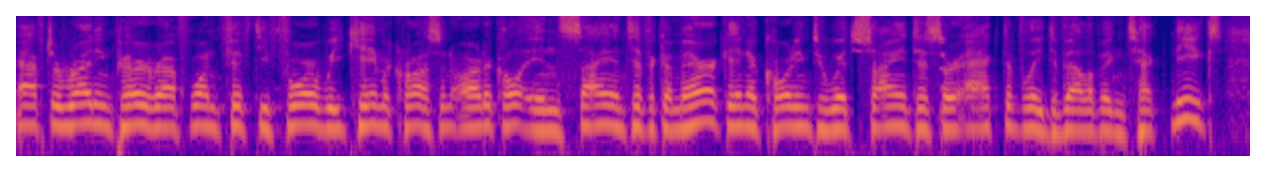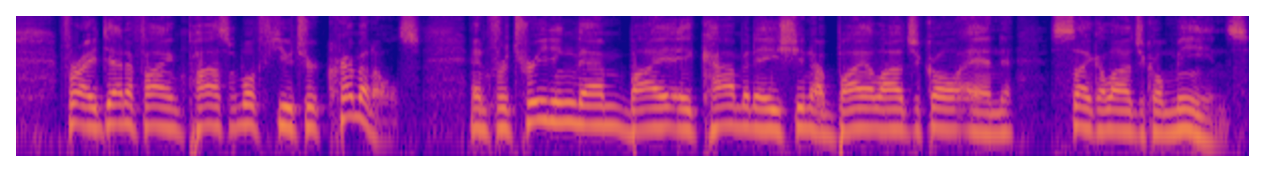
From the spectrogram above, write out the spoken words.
After writing paragraph 154, we came across an article in Scientific American according to which scientists are actively developing techniques for identifying possible future criminals and for treating them by a combination of biological and psychological means.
